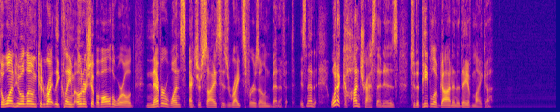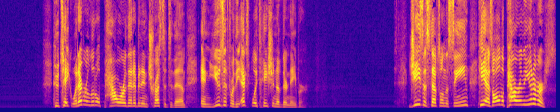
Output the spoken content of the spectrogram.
The one who alone could rightly claim ownership of all the world never once exercised his rights for his own benefit. Isn't that what a contrast that is to the people of God in the day of Micah? Who take whatever little power that had been entrusted to them and use it for the exploitation of their neighbor. Jesus steps on the scene. He has all the power in the universe.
